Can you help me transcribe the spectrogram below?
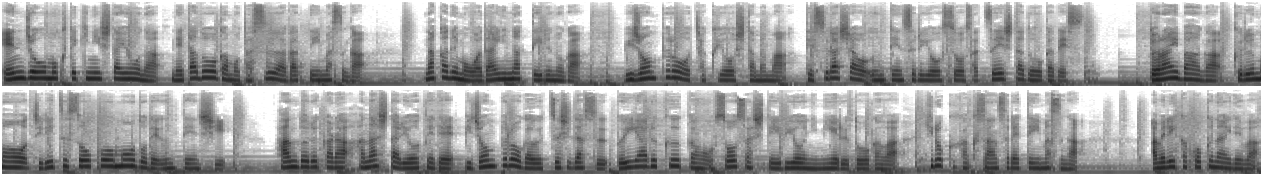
炎上を目的にしたようなネタ動画も多数上がっていますが、中でも話題になっているのが、ビジョンプロを着用したままテスラ車を運転する様子を撮影した動画です。ドライバーが車を自立走行モードで運転し、ハンドルから離した両手でビジョンプロが映し出す VR 空間を操作しているように見える動画は広く拡散されていますが、アメリカ国内では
